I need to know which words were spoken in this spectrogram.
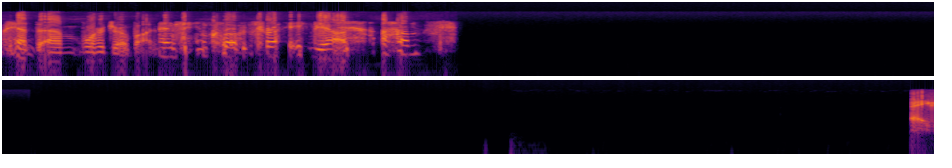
and um, wardrobe on. And same clothes, right? Yeah. Um, day.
